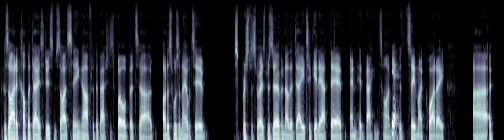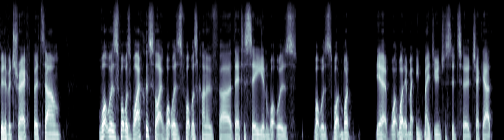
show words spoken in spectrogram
because I had a couple of days to do some sightseeing after the bash as well, but uh, I just wasn't able to preserve another day to get out there and head back in time Yeah. because it seemed like quite a uh, a bit of a trek. But um, what was what was White Cliffs like? What was what was kind of uh, there to see, and what was what was what what yeah what what it made you interested to check out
